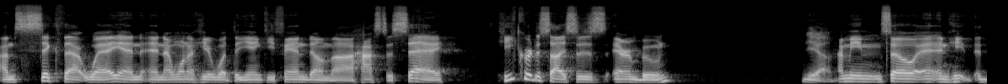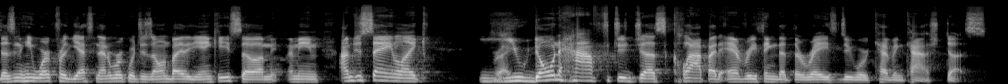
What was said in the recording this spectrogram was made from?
I'm sick that way, and and I want to hear what the Yankee fandom uh, has to say. He criticizes Aaron Boone. Yeah, I mean, so and he doesn't he work for Yes Network, which is owned by the Yankees. So I mean, I mean, I'm just saying, like, right. you don't have to just clap at everything that the Rays do or Kevin Cash does.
